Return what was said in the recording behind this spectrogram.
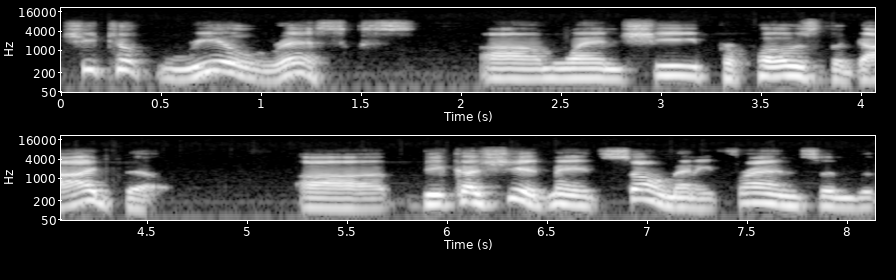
She took real risks um, when she proposed the guide bill uh, because she had made so many friends and the,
